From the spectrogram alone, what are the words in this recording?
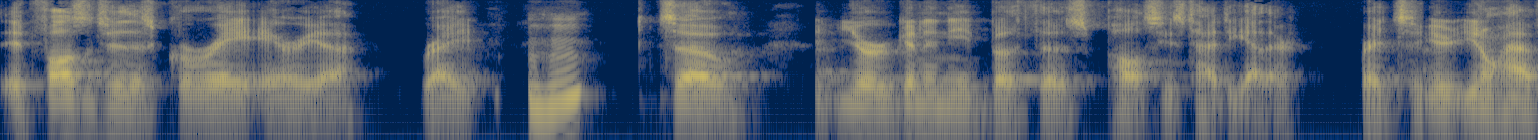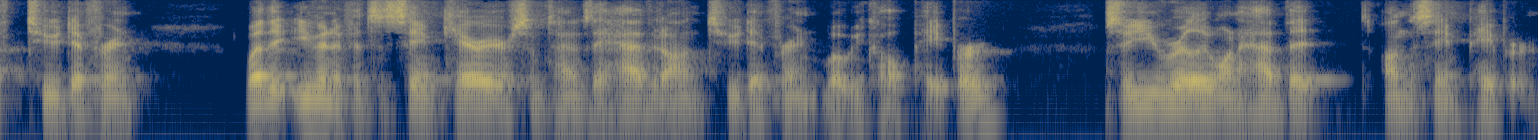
it falls into this gray area, right? Mm-hmm. So you're going to need both those policies tied together, right? So you you don't have two different, whether even if it's the same carrier, sometimes they have it on two different what we call paper. So you really want to have it on the same paper.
